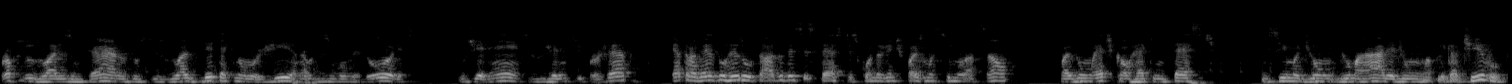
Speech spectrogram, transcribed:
próprios usuários internos, os usuários de tecnologia, né, os desenvolvedores, os gerentes, os gerentes de projeto, é através do resultado desses testes. Quando a gente faz uma simulação, faz um ethical hacking test em cima de, um, de uma área, de um aplicativo,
